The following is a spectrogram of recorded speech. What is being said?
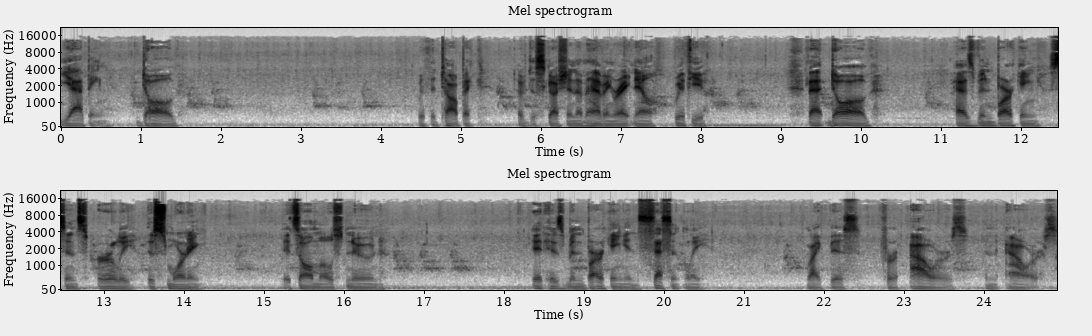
yapping dog with the topic of discussion I'm having right now with you. That dog has been barking since early this morning. It's almost noon. It has been barking incessantly like this for hours and hours.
